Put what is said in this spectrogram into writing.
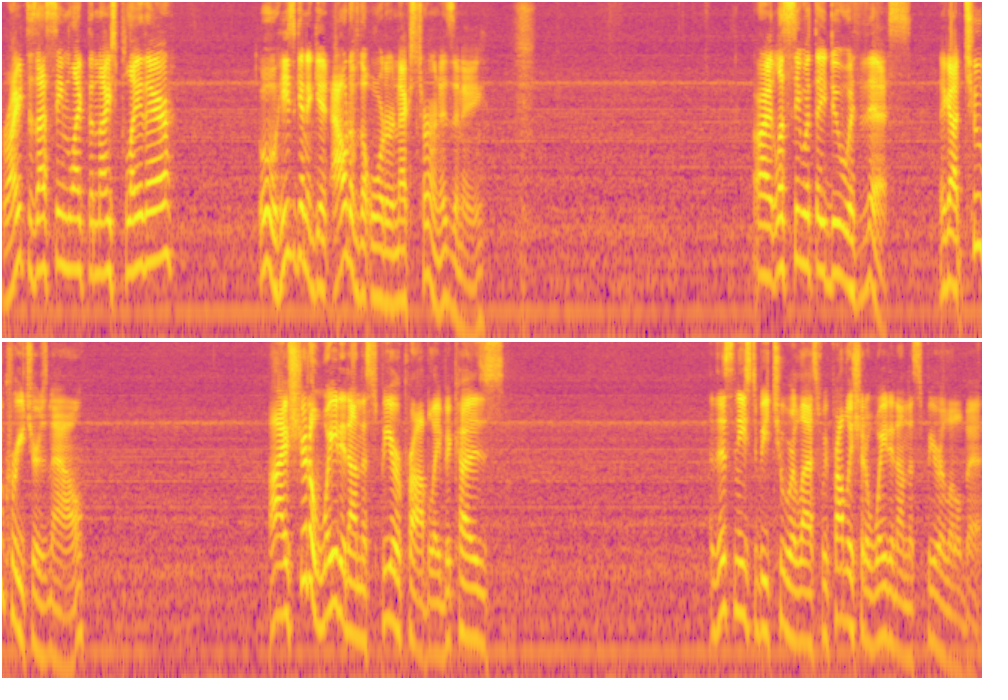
Right? Does that seem like the nice play there? Ooh, he's gonna get out of the order next turn, isn't he? Alright, let's see what they do with this. They got two creatures now. I should have waited on the spear, probably, because... This needs to be two or less. We probably should have waited on the spear a little bit.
